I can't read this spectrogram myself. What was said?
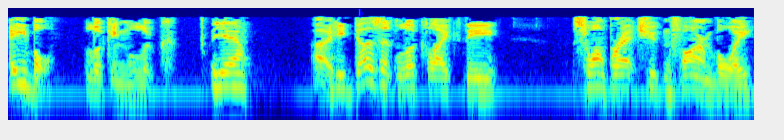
able looking Luke. Yeah, Uh, he doesn't look like the swamp rat shooting farm boy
